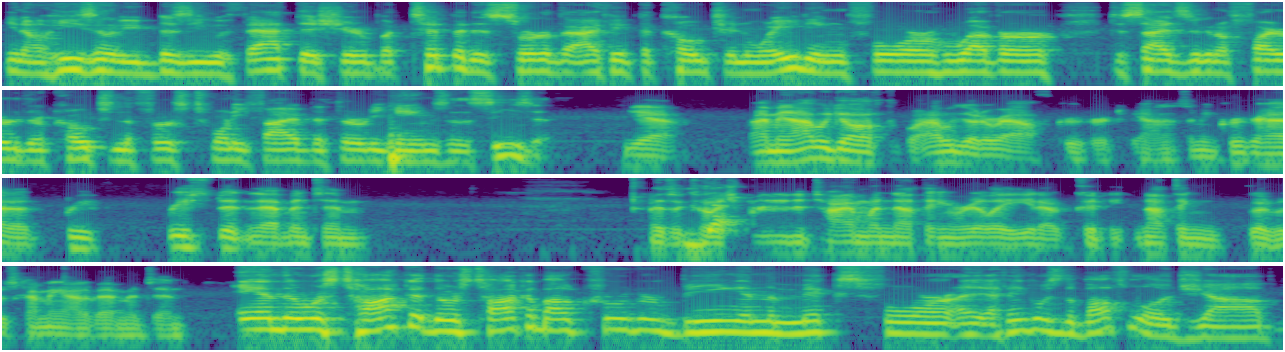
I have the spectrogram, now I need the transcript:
you know, he's going to be busy with that this year. But Tippett is sort of, the, I think, the coach in waiting for whoever decides they're going to fire their coach in the first 25 to 30 games of the season. Yeah, I mean, I would go off. The, I would go to Ralph Krueger to be honest. I mean, Krueger had a brief brief stint in Edmonton as a coach, but in a time when nothing really, you know, could nothing good was coming out of Edmonton. And there was talk, there was talk about Krueger being in the mix for, I, I think it was the Buffalo job,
